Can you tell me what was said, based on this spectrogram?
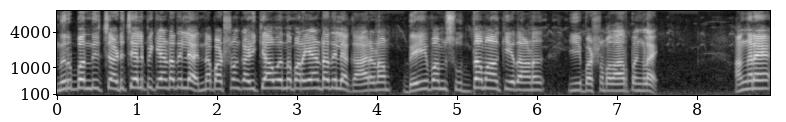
നിർബന്ധിച്ച് അടിച്ചേൽപ്പിക്കേണ്ടതില്ല. ഇന്ന ഭക്ഷണം കഴിക്കാവൂ എന്ന് പറയേണ്ടതില്ല. കാരണം ദൈവം ശുദ്ധമാക്കിയതാണ് ഈ ഭക്ഷണ പദാർത്ഥങ്ങളെ അങ്ങനെ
